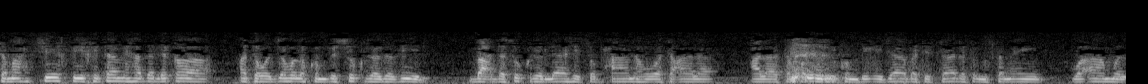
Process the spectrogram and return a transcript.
سماحة الشيخ في ختام هذا اللقاء أتوجه لكم بالشكر الجزيل بعد شكر الله سبحانه وتعالى على تفضلكم بإجابة السادة المستمعين. وآمل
